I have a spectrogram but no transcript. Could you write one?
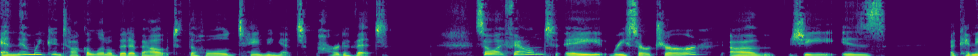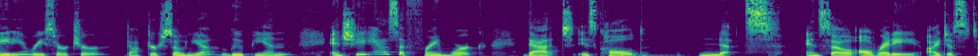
And then we can talk a little bit about the whole taming it part of it. So I found a researcher. Um, she is a Canadian researcher, Dr. Sonia Lupien, and she has a framework that is called NUTS. And so already I just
